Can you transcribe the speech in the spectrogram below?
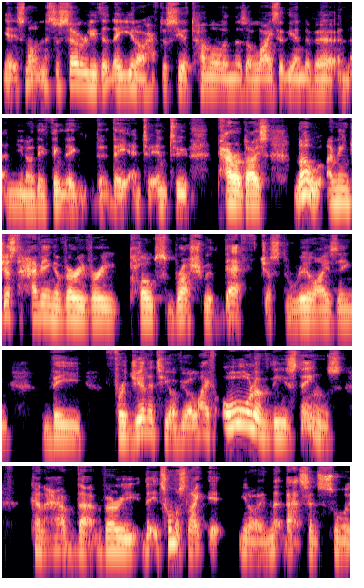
it's not necessarily that they, you know, have to see a tunnel and there's a light at the end of it and, and you know, they think they, they enter into paradise. No, I mean, just having a very, very close brush with death, just realizing the fragility of your life, all of these things can have that very it's almost like it you know in that, that sense so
